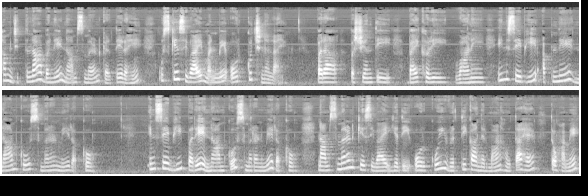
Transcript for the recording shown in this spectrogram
हम जितना बने नाम स्मरण करते रहें, उसके सिवाय मन में और कुछ न लाएँ। परा पश्यंती, बैखरी, वाणी, इनसे भी अपने नाम को स्मरण में रखो। इनसे भी परे नाम को स्मरण में रखो। नाम स्मरण के सिवाय यदि और कोई वृत्ति का निर्माण होता है तो हमें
